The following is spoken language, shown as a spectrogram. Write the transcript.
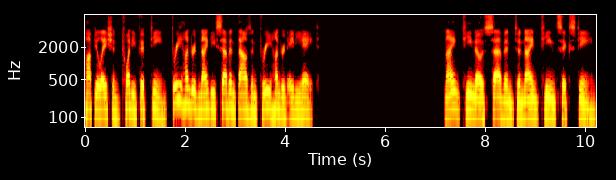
Population 2015 397,388 1907 to 1916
